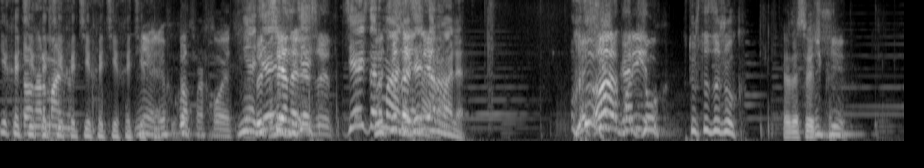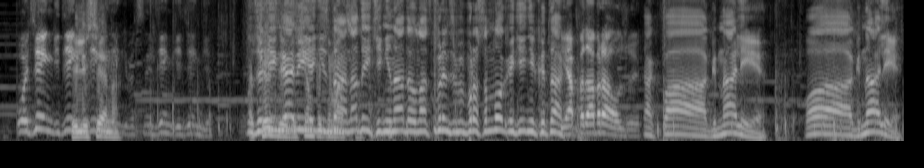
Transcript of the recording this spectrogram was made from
Тихо, тихо, нормально. тихо, тихо, тихо, Не, тихо. легко проходит. Тут здесь, нормально, здесь нормально. Кто что зажег? Это свечка. О, деньги, деньги, Или деньги, сено. деньги, пацаны, деньги, деньги. А За деньгами я не знаю, надо идти, не надо. У нас, в принципе, просто много денег и так. Я подобрал уже. Так, погнали. Погнали.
